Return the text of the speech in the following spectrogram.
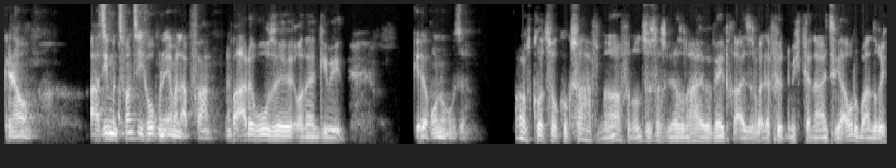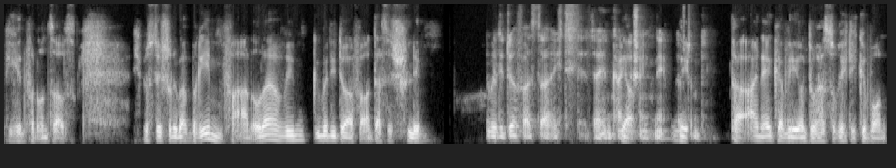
Genau. A27 hoch und irgendwann abfahren. Ne? Badehose und dann gib ihn. Geht auch ohne Hose. Aus kurz vor Cuxhaven. Ne? Von uns ist das wieder so eine halbe Weltreise, weil da führt nämlich keine einzige Autobahn so richtig hin von uns aus. Ich müsste schon über Bremen fahren, oder? Wie über die Dörfer. Und das ist schlimm. Über die Dörfer ist da echt dahin kein ja. Geschenk. Nee, das nee. stimmt. Da ein LKW und du hast so richtig gewonnen.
